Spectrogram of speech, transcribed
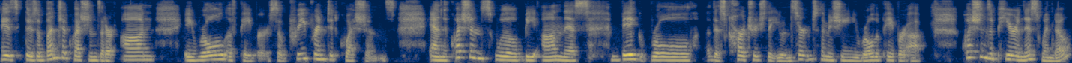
is there's a bunch of questions that are on a roll of paper, so pre-printed questions. And the questions will be on this big roll, this cartridge that you insert into the machine, you roll the paper up. Questions appear in this window,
